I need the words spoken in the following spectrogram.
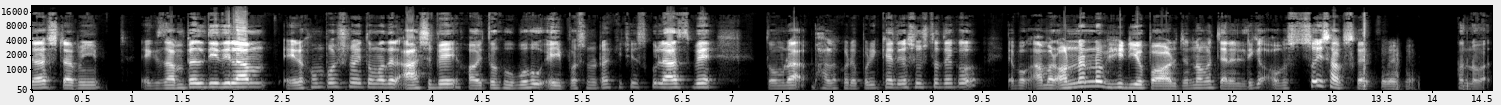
জাস্ট আমি এক্সাম্পল দিয়ে দিলাম। এরকম প্রশ্নই তোমাদের আসবে, হয়তো হুবহু এই প্রশ্নটা কিছু স্কুলে আসবে। তোমরা ভালো করে পরীক্ষা দিয়ে সুস্থ থেকো, এবং আমার অন্যান্য ভিডিও পাওয়ার জন্য আমার চ্যানেলটিকে অবশ্যই সাবস্ক্রাইব করে ধন্যবাদ।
